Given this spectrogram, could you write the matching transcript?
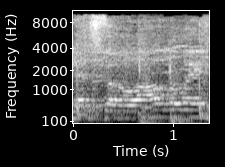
Let's go all the way.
